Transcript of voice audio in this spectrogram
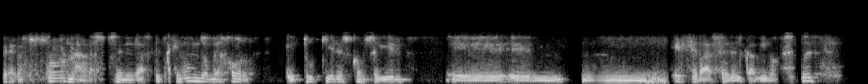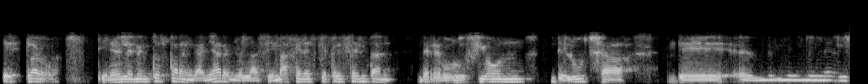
personas en las que el mundo mejor que tú quieres conseguir eh, mm, ese va a ser el camino. Entonces, eh, claro, tiene elementos para engañar. Las imágenes que presentan de revolución, de lucha, de eh,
